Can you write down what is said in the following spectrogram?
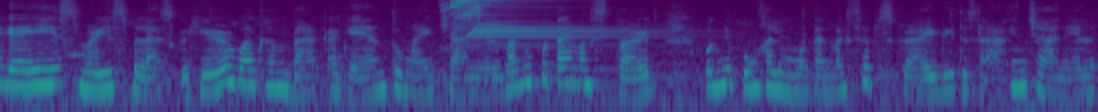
Hi guys! Maris Velasco here. Welcome back again to my channel. Bago po tayo mag-start, huwag niyo pong kalimutan mag-subscribe dito sa aking channel.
